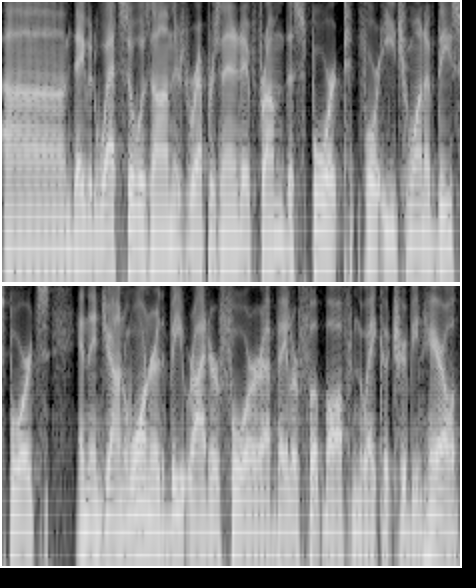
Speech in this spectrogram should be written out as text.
Um, David Wetzel was on. There's a representative from the sport for each one of these sports, and then John Werner, the beat writer for uh, Baylor football from the Waco Tribune Herald.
